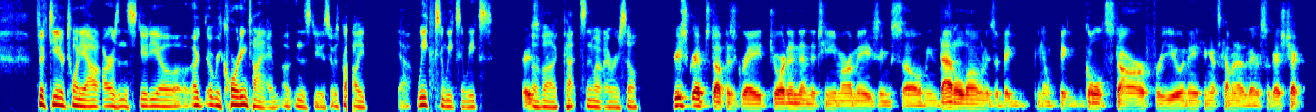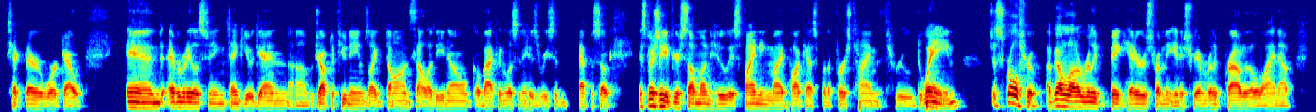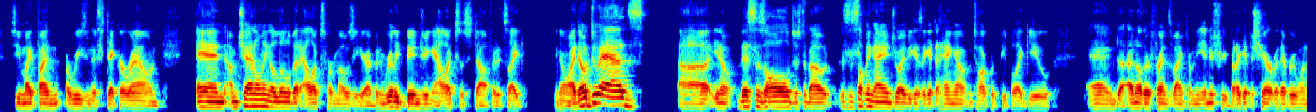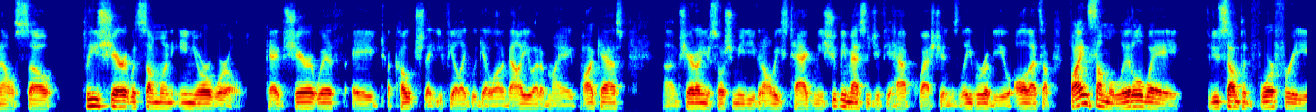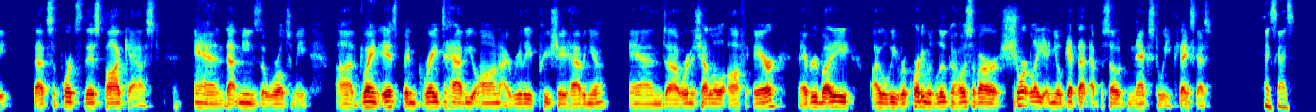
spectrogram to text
15 or 20 hours in the studio, uh, recording time in the studio. So it was probably yeah weeks and weeks and weeks of uh, cuts and whatever. So pre-script stuff is great. Jordan and the team are amazing. So I mean, that alone is a big, you know, big gold star for you and anything that's coming out of there. So guys, check check their workout. And everybody listening, thank you again. Uh, we dropped a few names like Don Saladino. Go back and listen to his recent episode, especially if you're someone who is finding my podcast for the first time through Dwayne. Just scroll through. I've got a lot of really big hitters from the industry. I'm really proud of the lineup. So you might find a reason to stick around. And I'm channeling a little bit Alex Hormozi here. I've been really binging Alex's stuff. And it's like, you know, I don't do ads. Uh, you know, this is all just about this is something I enjoy because I get to hang out and talk with people like you and, and other friends of mine from the industry, but I get to share it with everyone else. So please share it with someone in your world. Okay. Share it with a, a coach that you feel like would get a lot of value out of my podcast. Um, share it on your social media. You can always tag me, shoot me a message if you have questions, leave a review, all that stuff. Find some little way to do something for free that supports this podcast. And that means the world to me. Uh, Dwayne, it's been great to have you on. I really appreciate having you. And uh, we're going to chat a little off air. Everybody, I will be recording with Luca Hocevar shortly, and you'll get that episode next week. Thanks, guys. Thanks, guys.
